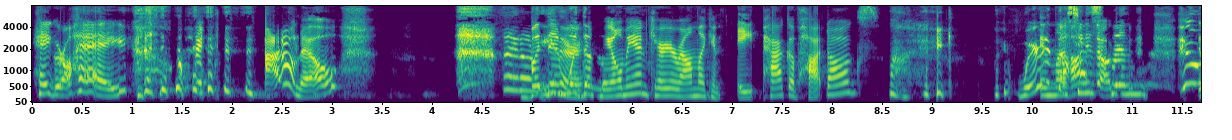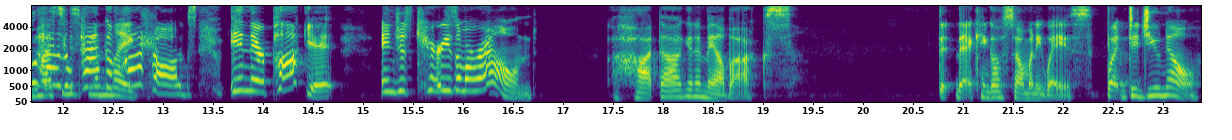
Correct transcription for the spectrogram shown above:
"Hey, girl, hey." I don't know. I don't But then would the mailman carry around like an eight pack of hot dogs? like, like, where unless the hot he's dogs been Who Unless has a pack been, of like- hot dogs in their pocket and just carries them around? a hot dog in a mailbox. Th- that can go so many ways. But did you know?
